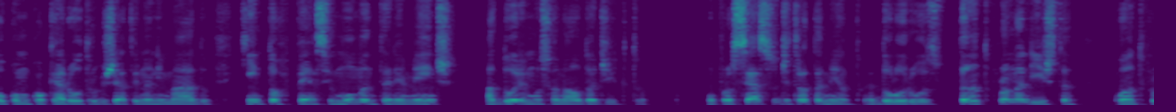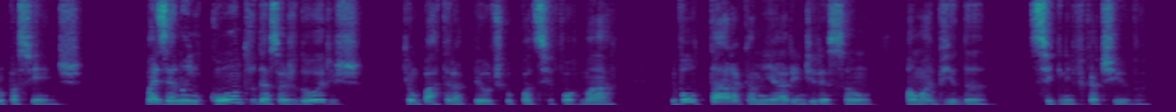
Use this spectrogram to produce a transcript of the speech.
ou como qualquer outro objeto inanimado que entorpece momentaneamente a dor emocional do adicto. O processo de tratamento é doloroso tanto para o analista quanto para o paciente. Mas é no encontro dessas dores que um par terapêutico pode se formar e voltar a caminhar em direção a uma vida significativa.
